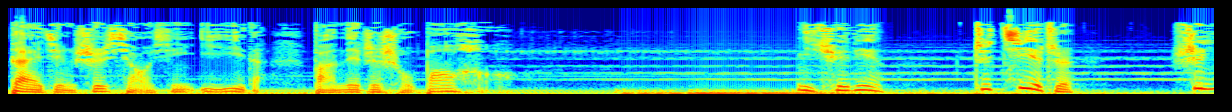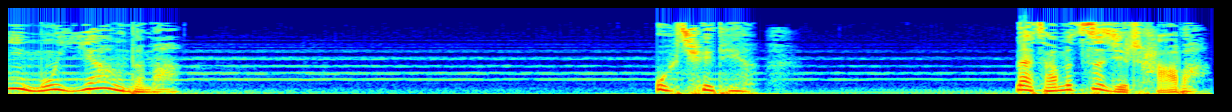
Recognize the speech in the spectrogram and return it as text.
戴景师小心翼翼的把那只手包好。你确定这戒指是一模一样的吗？我确定。那咱们自己查吧，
